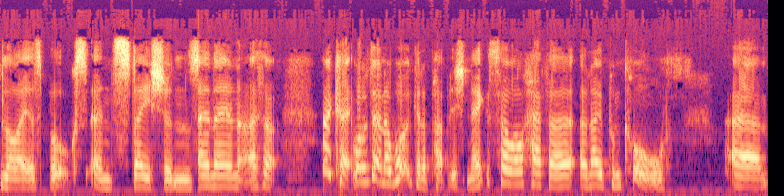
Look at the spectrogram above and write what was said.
Liars books and Stations, and then I thought, okay, well, I don't know what I'm going to publish next, so I'll have a, an open call um,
